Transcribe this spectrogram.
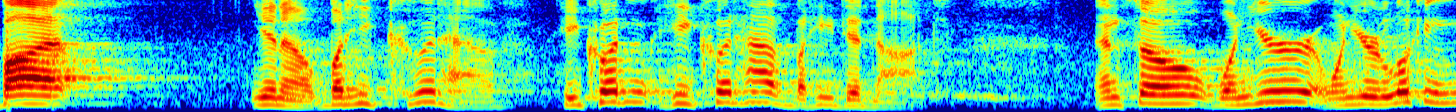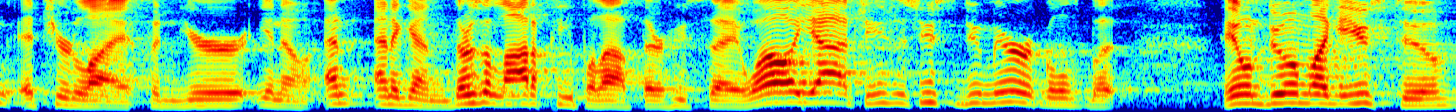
But, you know, but he could have. He couldn't, he could have, but he did not. And so when you're when you're looking at your life and you're, you know, and, and again, there's a lot of people out there who say, well, yeah, Jesus used to do miracles, but he don't do them like he used to.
